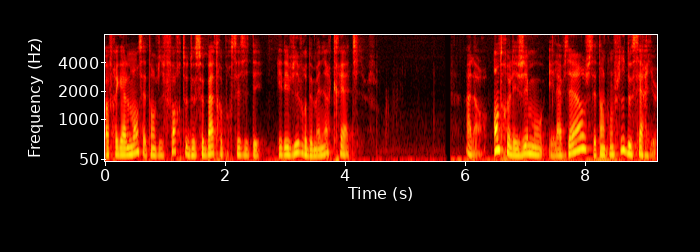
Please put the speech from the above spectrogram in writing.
offrent également cette envie forte de se battre pour ses idées et les vivre de manière créative. Alors, entre les Gémeaux et la Vierge, c'est un conflit de sérieux.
